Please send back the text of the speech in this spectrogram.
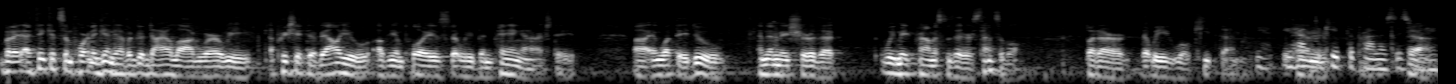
but I, I think it's important, again, to have a good dialogue where we appreciate the value of the employees that we've been paying in our state uh, and what they do, and then make sure that we make promises that are sensible, but are, that we will keep them. Yeah, You have to keep the promises you yeah. made.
